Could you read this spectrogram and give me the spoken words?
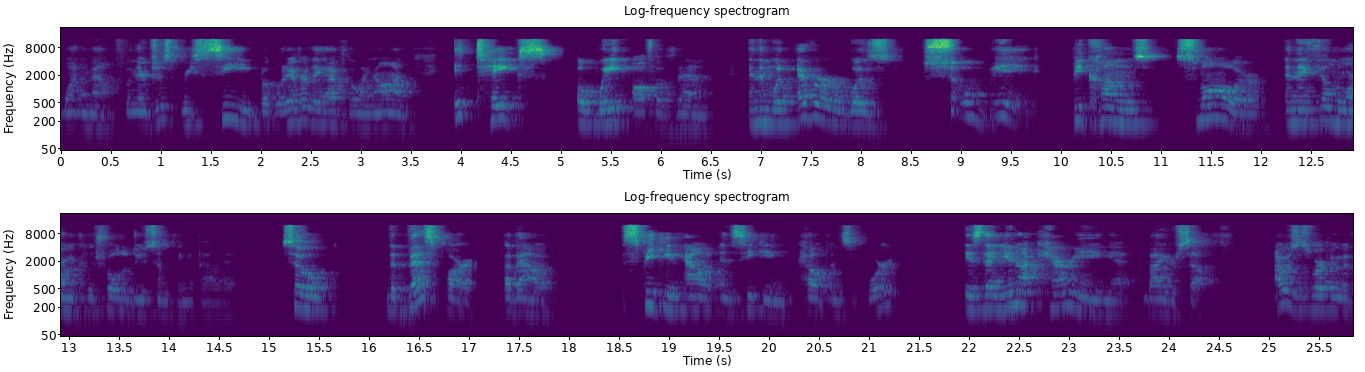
one mouth, when they're just received, but whatever they have going on, it takes a weight off of them. And then whatever was so big becomes smaller and they feel more in control to do something about it. So the best part about speaking out and seeking help and support is that you're not carrying it by yourself. I was just working with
